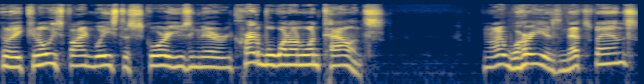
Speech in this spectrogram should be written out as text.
you know, they can always find ways to score using their incredible one on one talents. And I worry as Nets fans,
